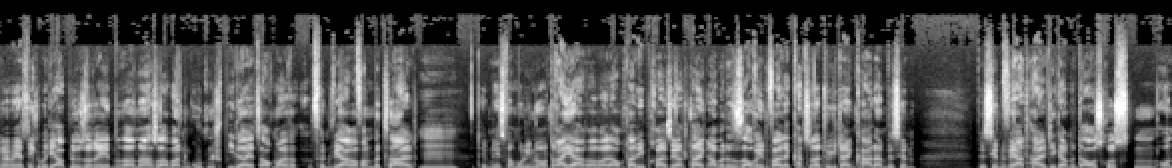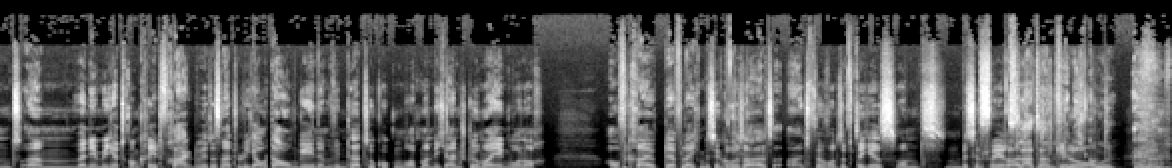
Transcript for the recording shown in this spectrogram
wenn wir jetzt nicht über die Ablöse reden, sondern hast du aber einen guten Spieler jetzt auch mal fünf Jahre von bezahlt. Mhm. Demnächst vermutlich nur noch drei Jahre, weil auch da die Preise ja steigen. Aber das ist auf jeden Fall, da kannst du natürlich deinen Kader ein bisschen, bisschen werthaltiger mit ausrüsten. Und ähm, wenn ihr mich jetzt konkret fragt, wird es natürlich auch darum gehen, im Winter zu gucken, ob man nicht einen Stürmer irgendwo noch auftreibt, der vielleicht ein bisschen größer als 1,75 ist und ein bisschen schwerer Zlatan als Kilo. cool, oder?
